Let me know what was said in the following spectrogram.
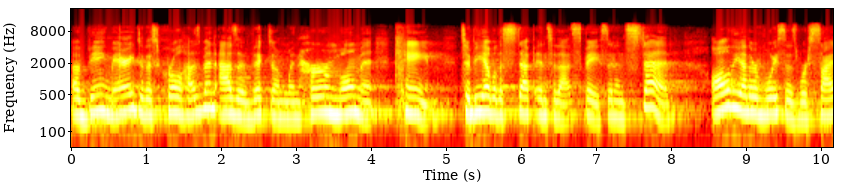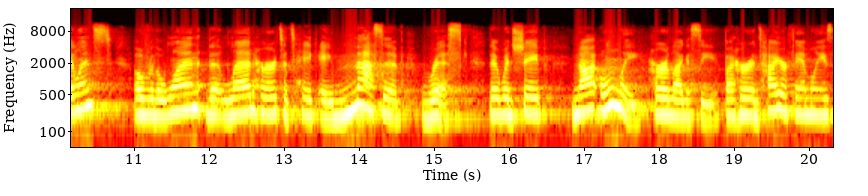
of being married to this cruel husband as a victim when her moment came to be able to step into that space. And instead, all the other voices were silenced over the one that led her to take a massive risk that would shape not only her legacy, but her entire family's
